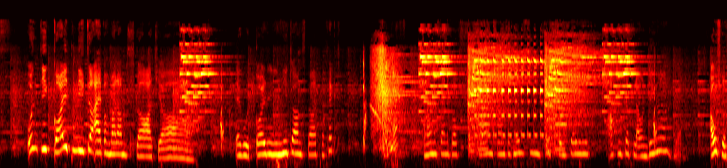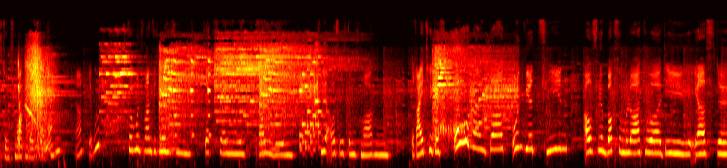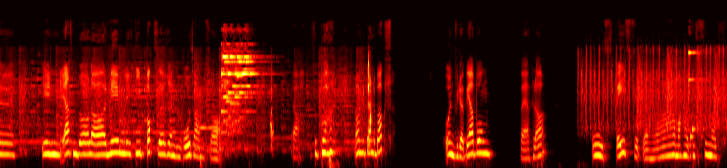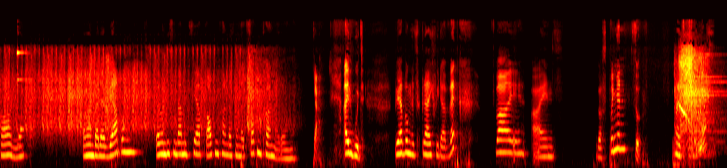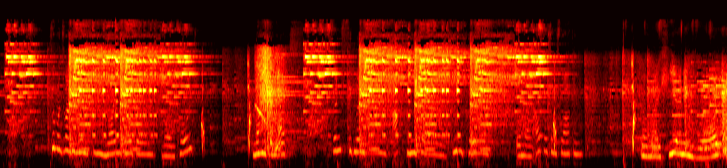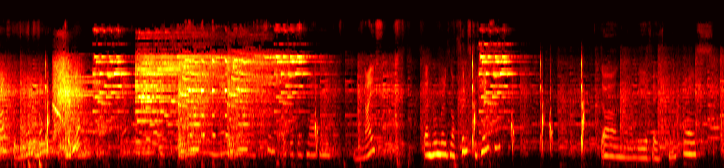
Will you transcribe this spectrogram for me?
Und die goldene Nita einfach mal am Start, ja. Sehr gut, goldene Nita am Start, perfekt. Noch eine kleine Box, 22 Münzen, 17 Kelly, 8 Liter blauen Dinger, ja. Ausrüstungsmarken bei Ja, sehr gut. 25 Münzen, 6 Shelly, 3 Juwelen, 4 Ausrüstungsmarken, 3 Tickets. Oh mein Gott! Und wir ziehen auf dem Box-Simulator die erste, den ersten Brawler, nämlich die Boxerin Rosamsa. Ja, super. Noch eine kleine Box. Und wieder Werbung. War ja klar. Oh, Space Futter. Ja, machen wir ein bisschen mal Schaden. Wenn man bei der Werbung, wenn man die schon damit sehr brauchen kann, dass man da zocken kann. Also, ja. Also gut. Werbung ist gleich wieder weg. 2, 1, überspringen. So. Also, 25 Minuten, 9 Meter, 9 Cold. Noch ein Box. 50 Münzen, 8 Liter, 7 Cold und 9 Ausrüstungsmarken. Schau mal hier in den World Cup. Genau. Nice. Dann holen wir uns noch 50 Münzen. Dann haben wir vielleicht noch was.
